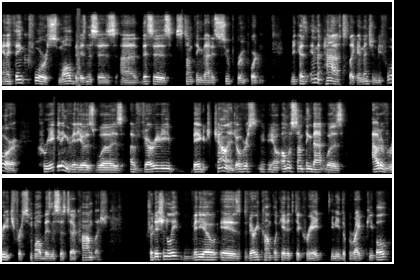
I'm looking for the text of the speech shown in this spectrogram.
And I think for small businesses, uh, this is something that is super important because in the past, like I mentioned before, creating videos was a very big challenge over, you know, almost something that was out of reach for small businesses to accomplish. Traditionally, video is very complicated to create. You need the right people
